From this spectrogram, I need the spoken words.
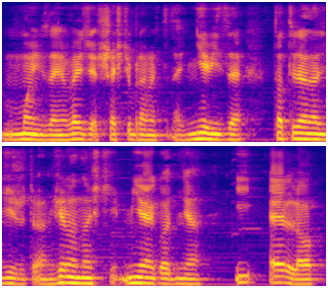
moim zdaniem wejdzie. 6 bramek tutaj nie widzę. To tyle na dziś. Życzę Wam zieloności, miłego dnia i elo.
